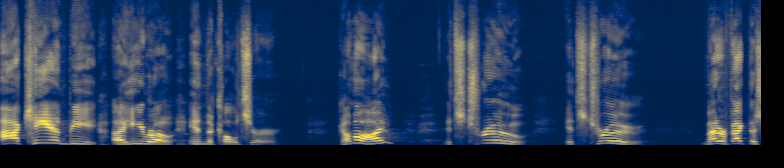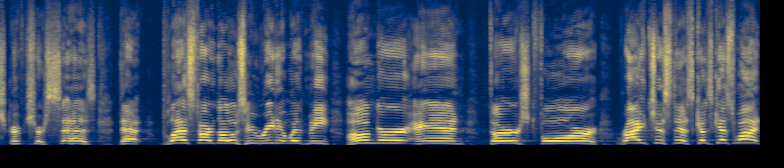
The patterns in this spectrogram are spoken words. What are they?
I can be a hero in the culture. Come on. It's true. It's true. Matter of fact, the scripture says that blessed are those who read it with me, hunger and thirst for righteousness. Because guess what?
